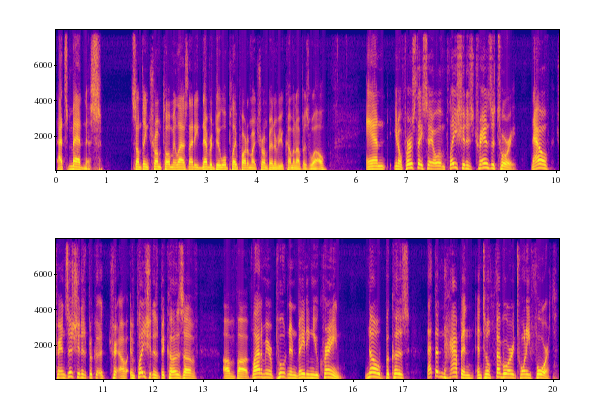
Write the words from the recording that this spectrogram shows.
That's madness. Something Trump told me last night he'd never do. We'll play part of my Trump interview coming up as well. And you know, first they say, "Oh, inflation is transitory." Now, transition is because uh, inflation is because of of uh, Vladimir Putin invading Ukraine. No, because that doesn't happen until February twenty fourth.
